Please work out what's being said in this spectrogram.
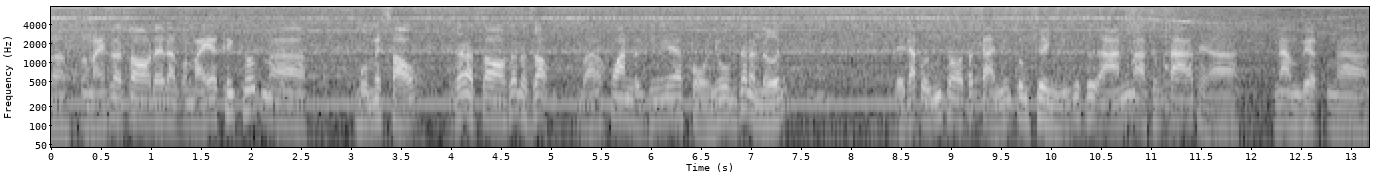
Vâng, con máy rất là to. Đây là con máy kích thước là 1m6 rất là to rất là rộng và nó khoan được những cái phổ nhôm rất là lớn để đáp ứng cho tất cả những công trình những cái dự án mà chúng ta có thể là làm việc là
